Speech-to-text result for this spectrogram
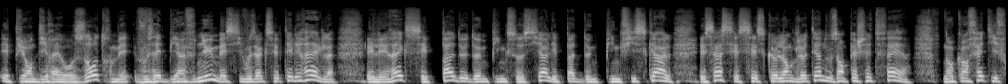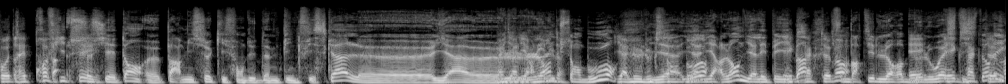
Et puis on dirait aux autres, mais vous êtes bienvenus, mais si vous acceptez les règles. Et les règles, c'est pas de dumping social et pas de dumping fiscal. Et ça, c'est ce que l'Angleterre nous empêchait de faire. Donc en fait, il faudrait profiter. ceci étant, euh, parmi ceux qui font du dumping fiscal, euh, il y a, euh, bah, le Luxembourg, il y a le Luxembourg, il y a l'Irlande, il y a les Pays-Bas, qui font partie de l'Europe de l'Ouest historique.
